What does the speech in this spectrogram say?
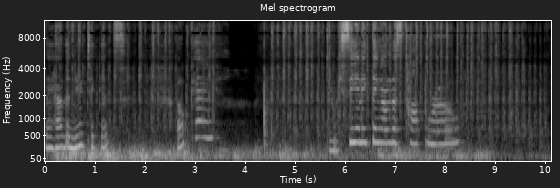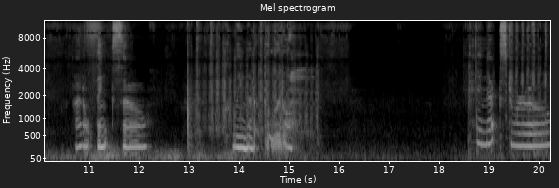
they had the new tickets. Okay. Do we see anything on this top row? I don't think so. Clean it up a little. Okay, next row.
